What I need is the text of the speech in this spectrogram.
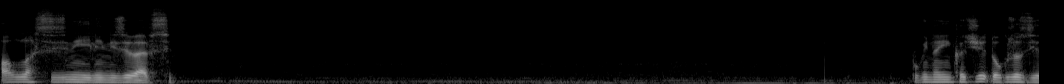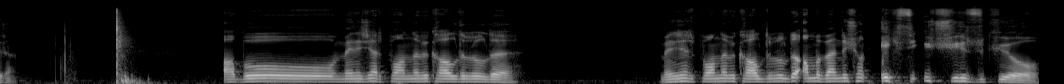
Allah sizin iyiliğinizi versin. Bugün ayın kaçı? 9 Haziran. Abo menajer puanları kaldırıldı. Menajer puanları kaldırıldı ama bende şu an eksi 3 gözüküyor.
